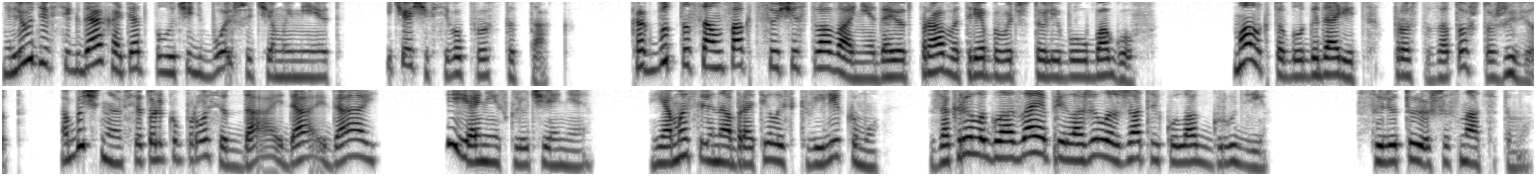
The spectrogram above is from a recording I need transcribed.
Люди всегда хотят получить больше, чем имеют и чаще всего просто так. Как будто сам факт существования дает право требовать что-либо у богов. Мало кто благодарит просто за то, что живет. Обычно все только просят «дай, дай, дай», и я не исключение. Я мысленно обратилась к великому, закрыла глаза и приложила сжатый кулак к груди. Салютую шестнадцатому.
